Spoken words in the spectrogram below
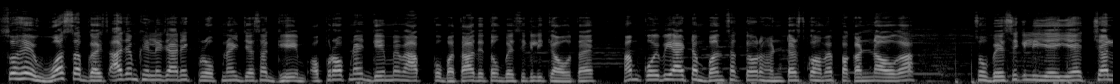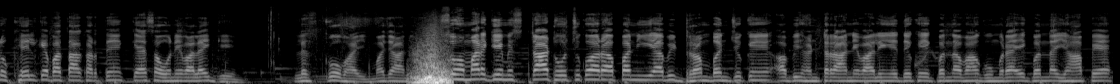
सो है व्हाट्स अप गाइस आज हम खेलने जा रहे हैं एक प्रोप नाइट जैसा गेम और प्रोपनाइट गेम में मैं आपको बता देता हूँ बेसिकली क्या होता है। हम कोई भी आइटम बन सकते हैं और हंटर्स को हमें पकड़ना होगा। सो so बेसिकली यही है। चलो खेल के बता करते हैं कैसा होने वाला है गेम लेट्स गो भाई मज़ा आने सो so, हमारा गेम स्टार्ट हो चुका है और अपन ये अभी ड्रम बन चुके हैं। अभी हंटर आने वाले हैं। ये देखो एक बंदा वहाँ घूम रहा है एक बंदा यहाँ पे है।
